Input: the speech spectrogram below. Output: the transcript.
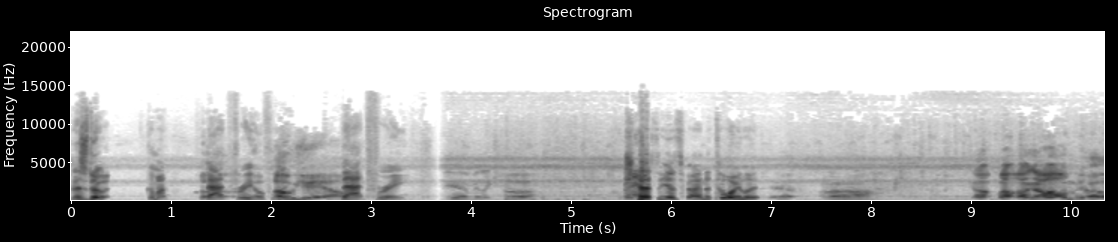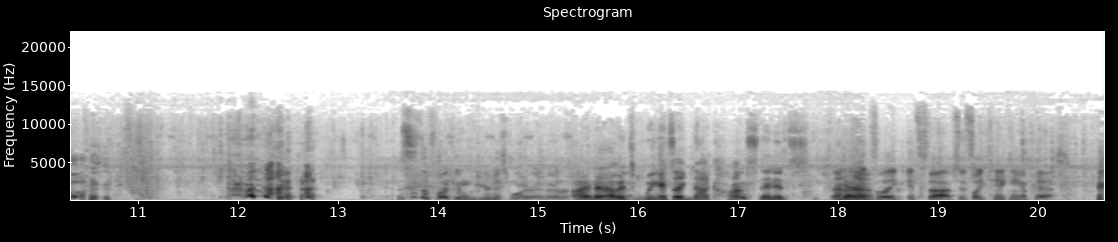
Let's do it. Come on. Bat free, hopefully. Oh, yeah. Bat free. Yeah, be like, ugh. Jesse has found a toilet. Oh, well, oh, oh, oh. this is the fucking weirdest water I've ever. I know. It's weird. It's like not constant. It's I don't Yeah, know. it's like it stops. It's like taking a piss.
